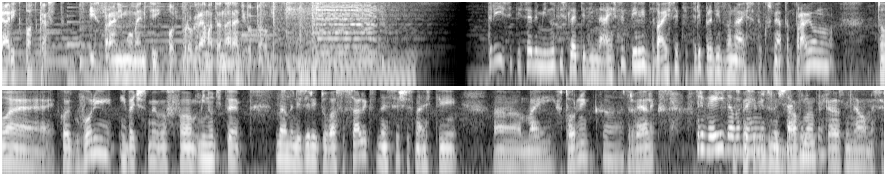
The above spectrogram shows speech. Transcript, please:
Дарик подкаст. Избрани моменти от програмата на радиото. 37 минути след 11 или 23 преди 12, ако смятам правилно. Това е кой говори и вече сме в а, минутите на анализирай това с Алекс. Днес е 16 а, май, вторник. А, здравей, Алекс. Здравей, добър ден. сме се виждали отдавна, така разминаваме се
